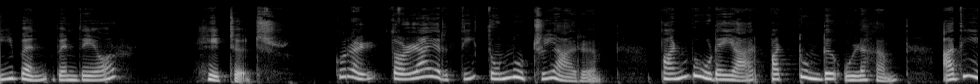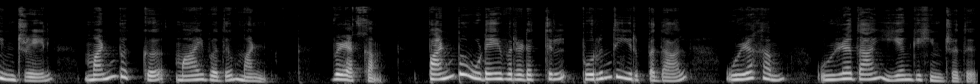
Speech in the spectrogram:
even when they are hated குரல் தொள்ளாயிரத்தி தொன்னூற்றி ஆறு. பண்பு உடையார் பட்டுண்டு உலகம் அது இன்றேல் மண்புக்கு மாய்வது மண். விளக்கம். பண்பு உடையவரிடத்தில் பொருந்தியிருப்பதால் உலகம் உள்ளதாய் இயங்குகின்றது.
